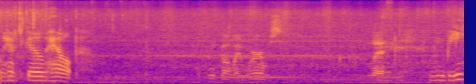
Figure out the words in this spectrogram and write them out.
We have to go help. I think all my worms left. Newbie.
